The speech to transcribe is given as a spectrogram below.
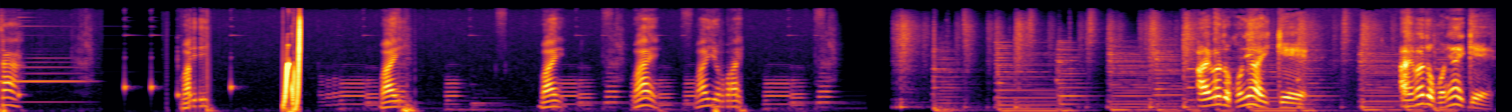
さ。わい、わい、わい、わい、わいよわい。あいはどこにあいけあいはどこにあいけ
